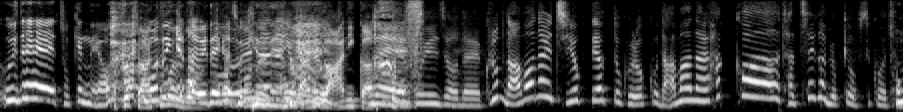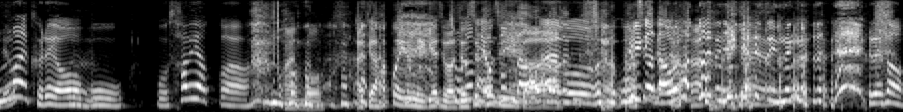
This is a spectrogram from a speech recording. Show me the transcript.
의대 좋겠네요. 그렇죠. 아, 모든 그건 게다뭐 의대가 좋겠네요. 공개 안 해도 아니까. 네, 보이죠. 네. 그럼 남한할 지역 대학도 그렇고 남한할 학과 자체가 몇 개 없을 것 같은데요. 정말 그래요. 네. 뭐, 뭐 사회학과 아니 뭐 아, 그 학과 이름 얘기하지 마세요. 슬퍼지니까. 아, 뭐 우리가 나온 학과는 얘기할 수 있는 거죠. 그래서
